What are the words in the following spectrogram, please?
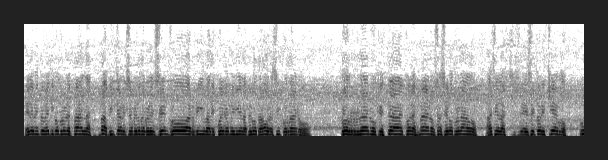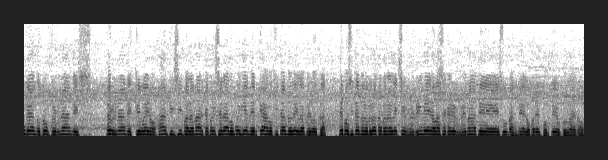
elemento 24 en la espalda, va a pinchar esa pelota con el centro, arriba, descuelga muy bien la pelota, ahora sí Cordano. Cordano que está con las manos hacia el otro lado, hacia el sector izquierdo, jugando con Fernández. Fernández que bueno, anticipa la marca por ese lado, muy bien Mercado, quitándole la pelota, depositando la pelota para Alexis Rivera, va a sacar el remate, es un masmelo para el portero Cordano.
